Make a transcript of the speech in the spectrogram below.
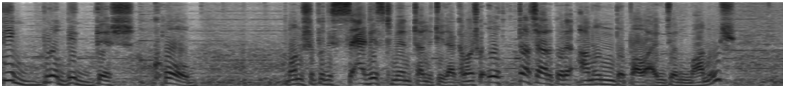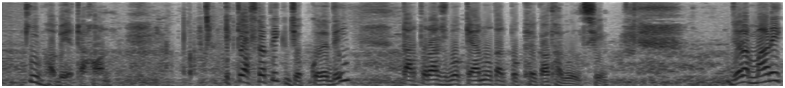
তীব্র বিদ্বেষ, ক্ষোভ, মানুষের প্রতি স্যাডিস্ট মেন্টালিটি রাখা, মানুষকে অত্যাচার করে আনন্দ পাওয়া একজন মানুষ, কীভাবে এটা হন? একটু অফ টপিক যোগ করে দেই। তারপর আসব কেন তার পক্ষে কথা বলছি। যারা মানিক,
